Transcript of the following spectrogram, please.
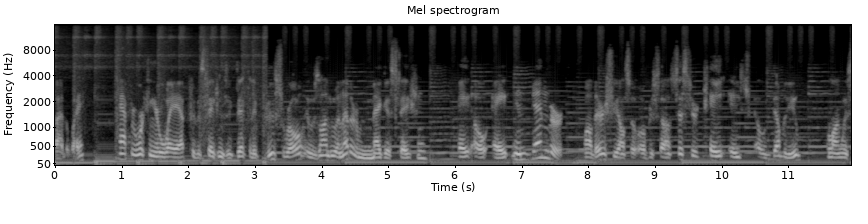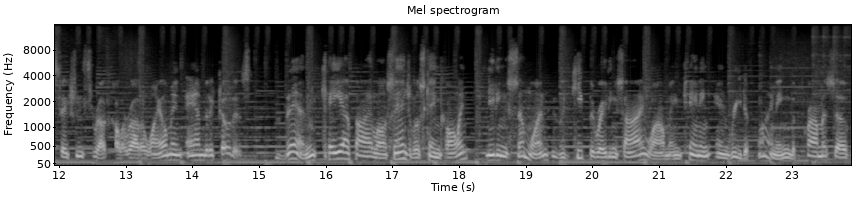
by the way, after working her way up to the station's executive producer role, it was on to another mega station, KOA in Denver. While there, she also oversaw sister KHOW, along with stations throughout Colorado, Wyoming, and the Dakotas. Then KFI Los Angeles came calling, needing someone who could keep the ratings high while maintaining and redefining the promise of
